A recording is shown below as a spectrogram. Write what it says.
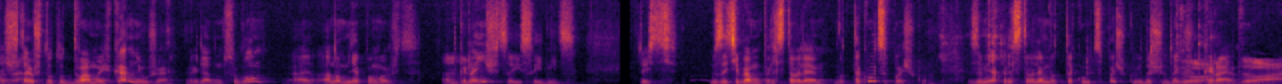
да? считаю, что тут два моих камня уже рядом с углом, а оно мне поможет отграничиться и соединиться. То есть за тебя мы представляем вот такую цепочку, за меня представляем вот такую цепочку, ведущую также да, к краю. Да.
